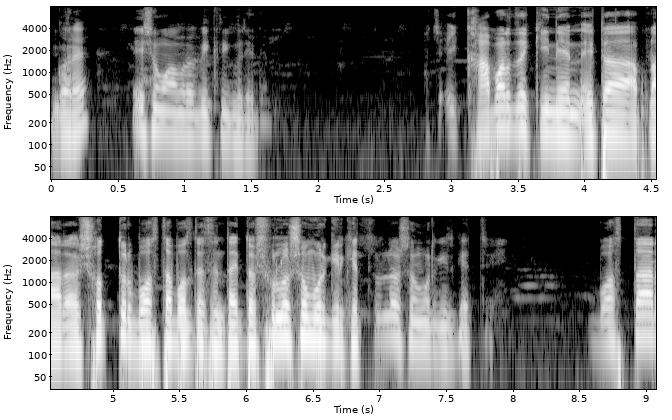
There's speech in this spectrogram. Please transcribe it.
ঘরে এই সময় আমরা বিক্রি করে দিই আচ্ছা এই খাবার যে কিনেন এটা আপনার সত্তর বস্তা বলতেছেন তাই তো ষোলোশো মুরগির ক্ষেত্রে? ষোলোশো মুরগির ক্ষেত্রে। বস্তার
